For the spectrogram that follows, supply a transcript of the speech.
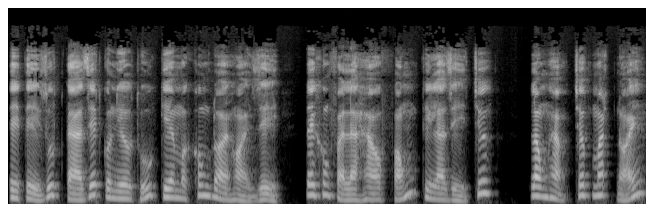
Tỷ tỷ giúp ta giết con yêu thú kia mà không đòi hỏi gì, đây không phải là hào phóng thì là gì chứ? Long Hạo chớp mắt nói.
